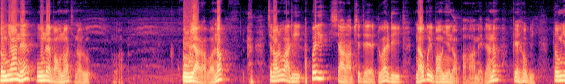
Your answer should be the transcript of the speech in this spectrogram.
3ညနဲ့6နဲ့ပေါင်းတော့ကျွန်တော်တို့9ရတာပေါ့နော်ကျွန်တော်တို့ကဒီအပိတ်ရှာတာဖြစ်တဲ့အတွက်ဒီနောက်ပိတ်ပေါင်းခြင်းတော့ပါမယ်ဗျာနော်ကဲဟုတ်ပြီ3ည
